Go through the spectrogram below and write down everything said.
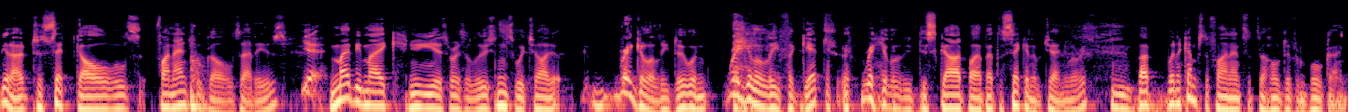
you know to set goals, financial goals that is. Yeah. Maybe make New Year's resolutions, which I regularly do and regularly forget, regularly discard by about the second of January. Hmm. But when it comes to finance, it's a whole different ballgame.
